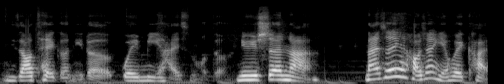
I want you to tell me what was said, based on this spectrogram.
你只要 take 你的闺蜜还是什么的女生啊，男生也好像也会看。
